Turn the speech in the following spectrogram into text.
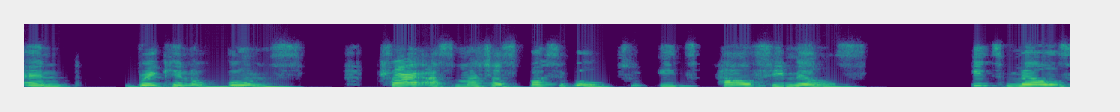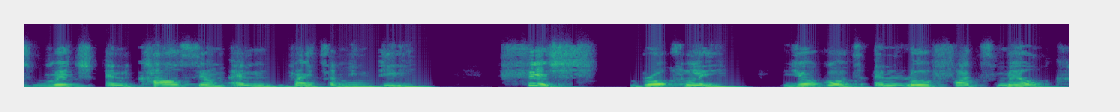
and breaking of bones, try as much as possible to eat healthy meals. Eat meals rich in calcium and vitamin D. Fish, broccoli, yogurt, and low-fat milk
